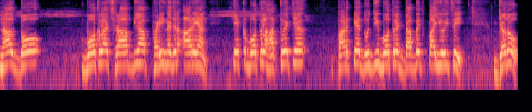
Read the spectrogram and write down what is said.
ਨਾਲ ਦੋ ਬੋਤਲਾਂ ਸ਼ਰਾਬ ਦੀਆਂ ਫੜੀ ਨਜ਼ਰ ਆ ਰਹੇ ਹਨ। ਇੱਕ ਬੋਤਲ ਹੱਥ ਵਿੱਚ ਫੜ ਕੇ ਦੂਜੀ ਬੋਤਲ ਡੱਬੇ 'ਚ ਪਾਈ ਹੋਈ ਸੀ। ਜਦੋਂ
